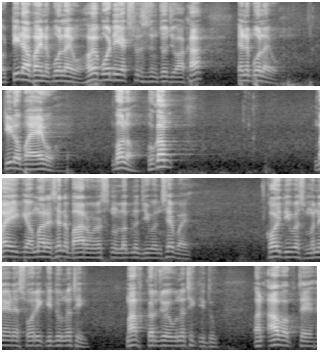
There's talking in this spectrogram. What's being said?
હવે ટીડાભાઈને બોલાવ્યો. હવે બોડી એક્સપ્રેશન જોજો આખા. એને બોલાવ્યો. ટીડો ભાઈ આવ્યો. બોલો, હુકમ? ભાઈ, કે અમારે છે ને બાર વર્ષનું લગ્ન જીવન છે ભાઈ. કોઈ દિવસ મને એણે સોરી કીધું નથી. માફ કરજો, એવું નથી કીધું. અને આ વખતે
